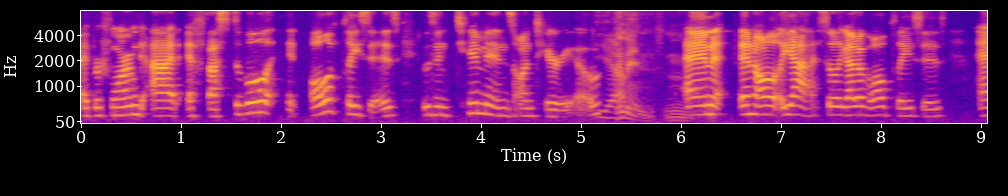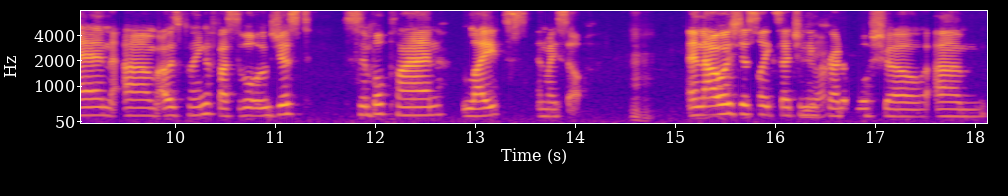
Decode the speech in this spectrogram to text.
i performed at a festival in all of places it was in timmins ontario Yeah. Timmins. Mm. and and all yeah so like out of all places and um, i was playing a festival it was just simple plan lights and myself Mhm. and that was just like such an Yeah. incredible show um,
